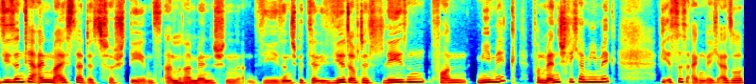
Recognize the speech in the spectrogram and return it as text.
Sie sind ja ein Meister des Verstehens anderer mhm. Menschen. Sie sind spezialisiert auf das Lesen von Mimik, von menschlicher Mimik. Wie ist das eigentlich? Also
